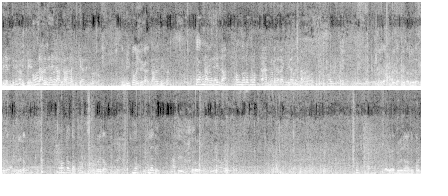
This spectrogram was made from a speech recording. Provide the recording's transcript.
দেন দিন জানা জানা জানা কমে যায় জানা যাই এখন যাবে, যাই ধরো ধরো। দূরে যাও দূরে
